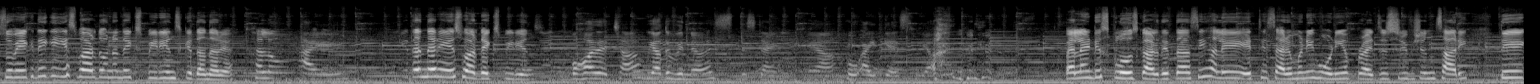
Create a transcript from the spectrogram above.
ਸੋ ਵੇਖਦੇ ਕਿ ਇਸ ਵਾਰ ਦਾ ਉਹਨਾਂ ਦਾ ਐਕਸਪੀਰੀਅੰਸ ਕਿਦਾਂ ਦਾ ਰਿਹਾ। ਹੈਲੋ ਹਾਈ ਕਿਦਾਂ ਦਾ ਰਿਹਾ ਇਸ ਵਾਰ ਦਾ ਐਕਸਪੀਰੀਅੰਸ ਬਹੁਤ ਅੱਛਾ। We are the winners this time ਯਾ ਹੋ ਆਈ ਗੈਸ ਯਾ ਪਹਿਲਾਂ ਹੀ ਡਿਸਕਲੋਜ਼ ਕਰ ਦਿੱਤਾ ਸੀ ਹਲੇ ਇੱਥੇ ਸੈਰੇਮਨੀ ਹੋਣੀ ਹੈ ਪ੍ਰਾਈਜ਼ ਡਿਸਟ੍ਰਿਬਿਊਸ਼ਨ ਸਾਰੀ। ਤੇ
